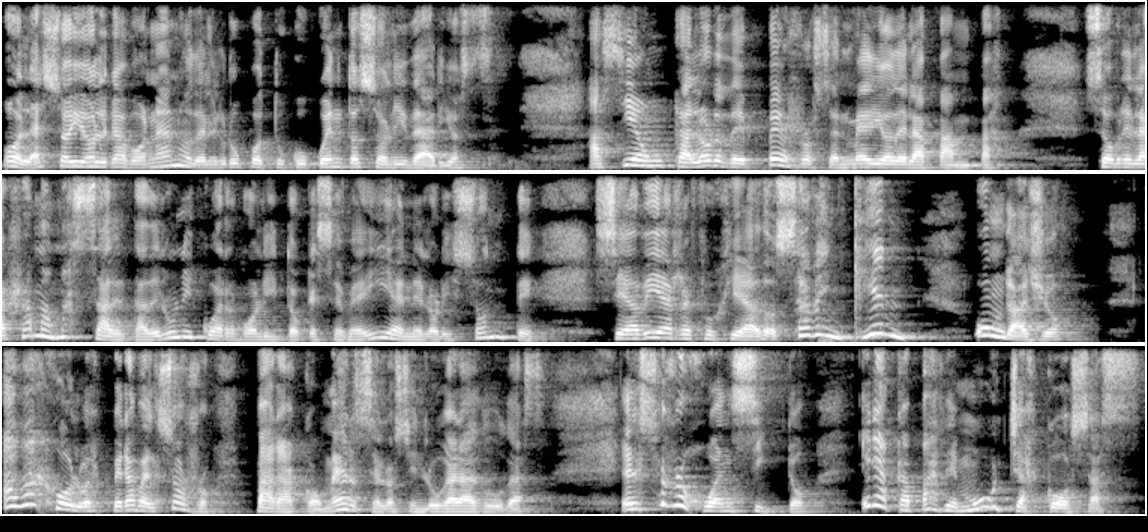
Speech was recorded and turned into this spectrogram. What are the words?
Hola, soy Olga Bonano del grupo Tucucuentos Solidarios. Hacía un calor de perros en medio de la pampa. Sobre la rama más alta del único arbolito que se veía en el horizonte se había refugiado. ¿Saben quién? Un gallo. Abajo lo esperaba el zorro, para comérselo sin lugar a dudas. El zorro Juancito era capaz de muchas cosas,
